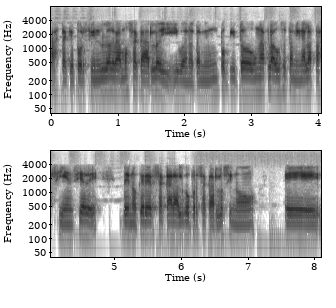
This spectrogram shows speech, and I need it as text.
hasta que por fin logramos sacarlo y, bueno, también un poquito, un aplauso también a la paciencia de, de no querer sacar algo por sacarlo, sino eh,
